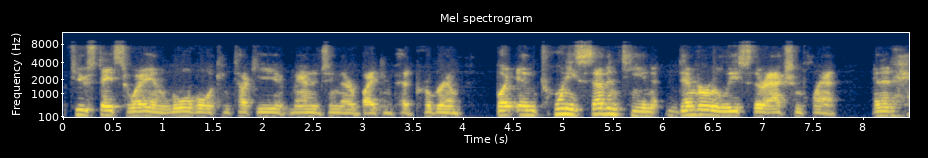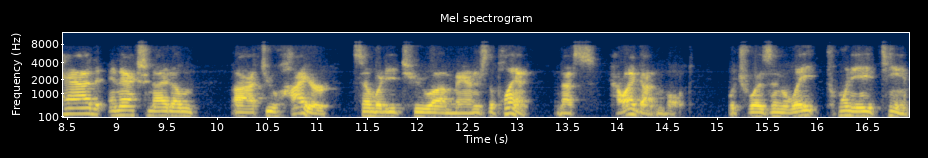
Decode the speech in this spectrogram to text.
a few states away in Louisville, Kentucky, managing their bike and ped program. But in 2017, Denver released their action plan and it had an action item uh, to hire somebody to uh, manage the plan. And that's how I got involved, which was in late 2018.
